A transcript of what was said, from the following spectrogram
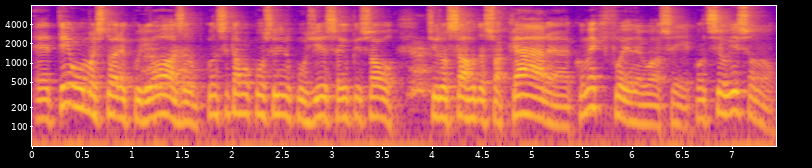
é, tem alguma história curiosa? Quando você estava construindo com gesso, aí o pessoal tirou sarro da sua cara. Como é que foi o negócio aí? Aconteceu isso ou não?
